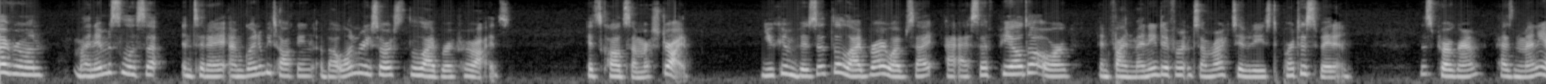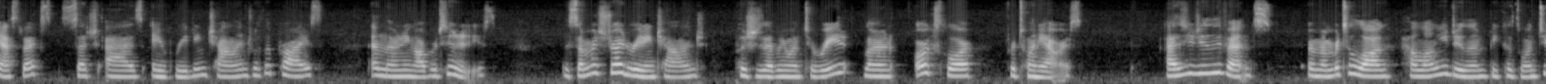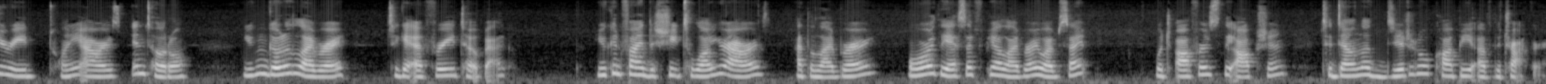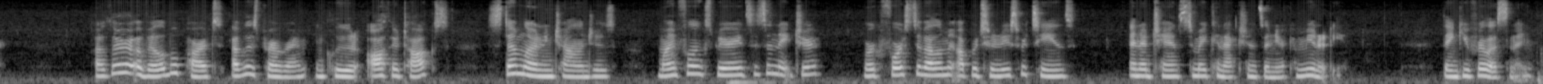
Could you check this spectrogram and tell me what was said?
Hi everyone, my name is Alyssa, and today I'm going to be talking about one resource the library provides. It's called Summer Stride. You can visit the library website at sfpl.org and find many different summer activities to participate in. This program has many aspects, such as a reading challenge with a prize and learning opportunities. The Summer Stride Reading Challenge pushes everyone to read, learn, or explore for 20 hours. As you do the events, remember to log how long you do them because once you read 20 hours in total, you can go to the library to get a free tote bag. You can find the sheet to log your hours at the library or the SFPL library website, which offers the option to download the digital copy of the tracker. Other available parts of this program include author talks, STEM learning challenges, mindful experiences in nature, workforce development opportunities for teens, and a chance to make connections in your community. Thank you for listening.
